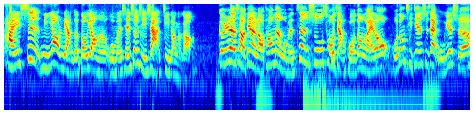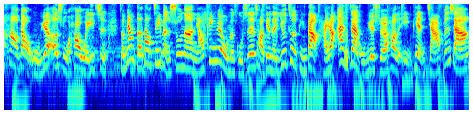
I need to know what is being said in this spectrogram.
还是你要两个都要呢？我们先休息一下，进一段广告。各位热炒店的老饕们，我们证书抽奖活动来喽！活动期间是在五月十二号到五月二十五号为止。怎么样得到这一本书呢？你要订阅我们股市热炒店的 YouTube 频道，还要按赞五月十二号的影片加分享。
